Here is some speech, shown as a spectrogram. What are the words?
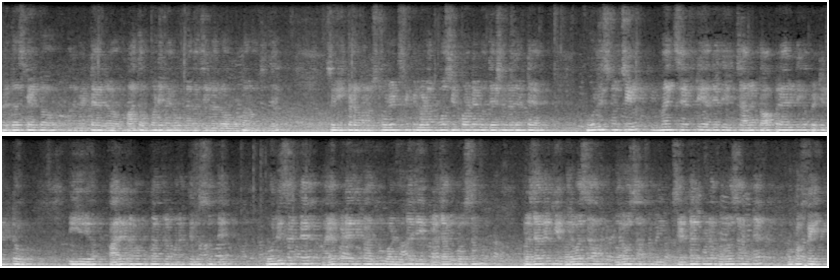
పెద్ద స్కేల్లో మనం ఎంటైర్ uh, పాత ఉమ్మడి మహబూబ్ నగర్ జిల్లాలో ఓపెన్ అవుతుంది. సో ఇక్కడ మనం స్టూడెంట్స్కి పిలవడం మోస్ట్ ఇంపార్టెంట్ ఉద్దేశం ఏంటంటే పోలీస్ నుంచి ఉమెన్ సేఫ్టీ అనేది చాలా టాప్ ప్రయారిటీగా పెట్టినట్టు ఈ కార్యక్రమం ముఖాంతరం మనకు తెలుస్తుంది. పోలీస్ అంటే భయపడేది కాదు వాళ్ళు ఉన్నది ప్రజల కోసం. ప్రజలకి భరోసా భరోసా సెంటర్ కూడా భరోసా అంటే ఒక ఫెయిత్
